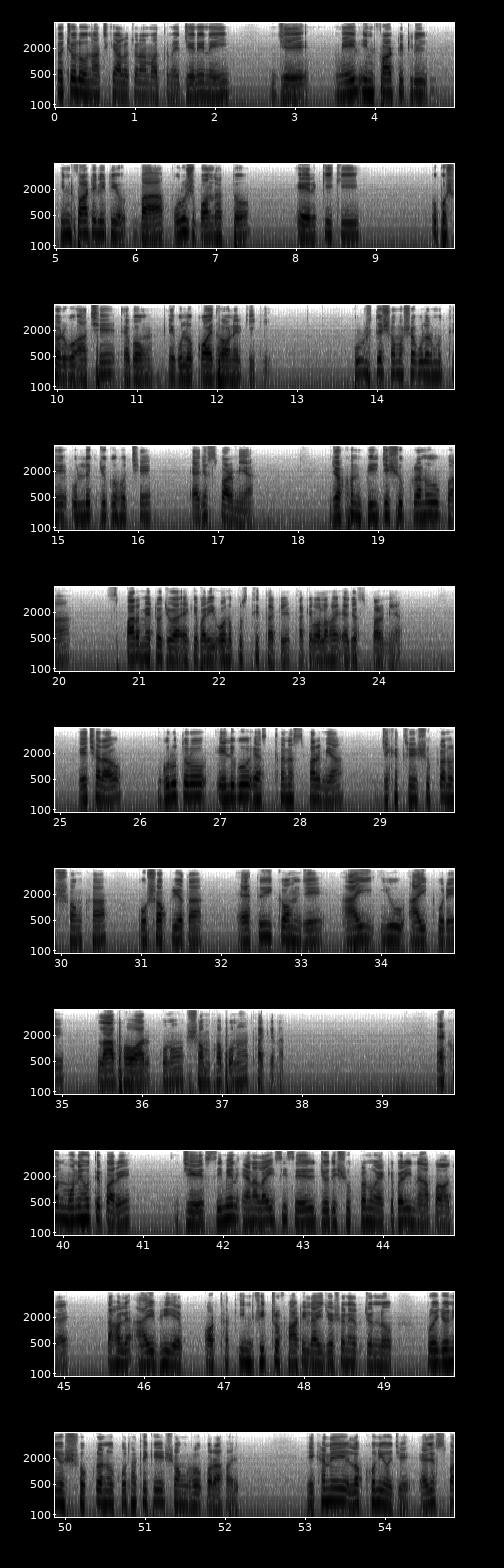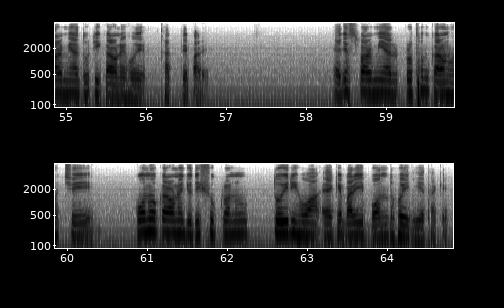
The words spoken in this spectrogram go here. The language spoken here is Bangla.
তো চলুন আজকে আলোচনার মাধ্যমে জেনে নেই যে মেল ইনফার্টিলি ইনফার্টিলিটি বা পুরুষ বন্ধাত্ব এর কি কি উপসর্গ আছে এবং এগুলো কয় ধরনের কি কি? পুরুষদের সমস্যাগুলোর মধ্যে উল্লেখযোগ্য হচ্ছে অ্যাজোস্পার্মিয়া, যখন বীর্যে শুক্রাণু বা স্পারমেটোজোয়া একেবারেই অনুপস্থিত থাকে, তাকে বলা হয় অ্যাজোস্পার্মিয়া। এছাড়াও গুরুতর এলিগোঅ্যাস্থেনোস্পার্মিয়া যেক্ষেত্রে শুক্রাণুর সংখ্যা ও সক্রিয়তা এতই কম যে আইইউআই করে লাভ হওয়ার কোনো সম্ভাবনা থাকে না। এখন মনে হতে পারে যে সিমেন অ্যানালাইসিসে যদি শুক্রাণু একেবারেই না পাওয়া যায়, তাহলে আইভিএফ অর্থাৎ ইনভিট্রো ফার্টিলাইজেশনের জন্য প্রয়োজনীয় শুক্রাণু কোথা থেকে সংগ্রহ করা হয়? এখানে লক্ষণীয় যে অ্যাজোস্পার্মিয়া দুটি কারণে হয়ে থাকতে পারে। অ্যাজোস্পার্মিয়ার প্রথম কারণ হচ্ছে, কোনো কারণে যদি শুক্রাণু তৈরি হওয়া একেবারেই বন্ধ হয়ে গিয়ে থাকে,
